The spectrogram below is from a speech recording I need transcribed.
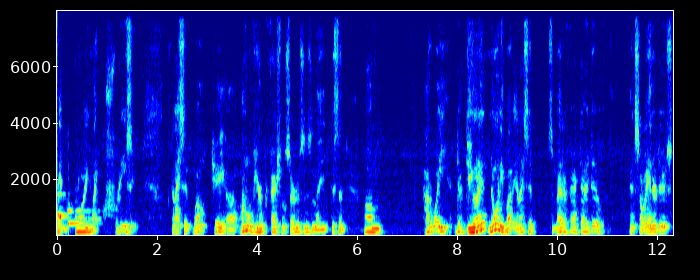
They were growing like crazy. And I said, well, okay, uh, I'm over here in professional services, and they, they said, um, how do I do you know anybody? And I said, as a matter of fact, I do. And so I introduced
